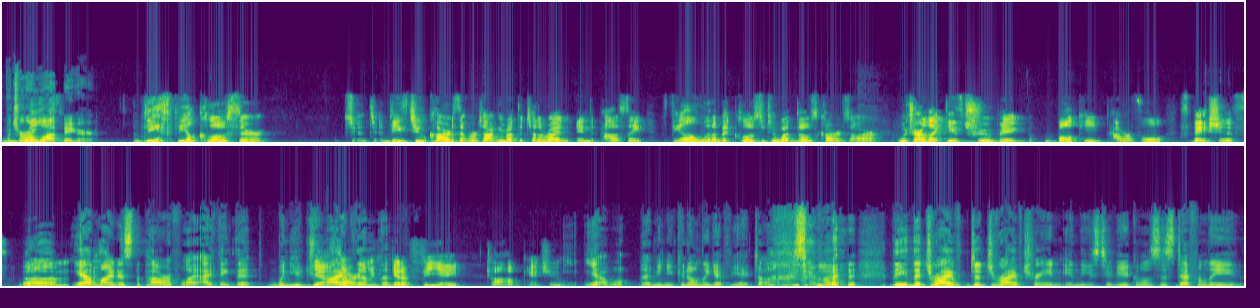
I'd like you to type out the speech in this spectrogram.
which are these, a lot bigger. These feel closer. To, to, these two cars that we're talking about, the Telluride and the Palisade, feel a little bit closer to what those cars are, which are like these true big, bulky, powerful, spacious. Well, um, yeah, SUVs. minus the powerful. I, I, think that when you drive yeah, sorry, them, you the, get a V8 Tahoe, can't you? Yeah, well, I mean, you can only get V8 Tahoes. Yeah. the the drive the drivetrain in these two vehicles is definitely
